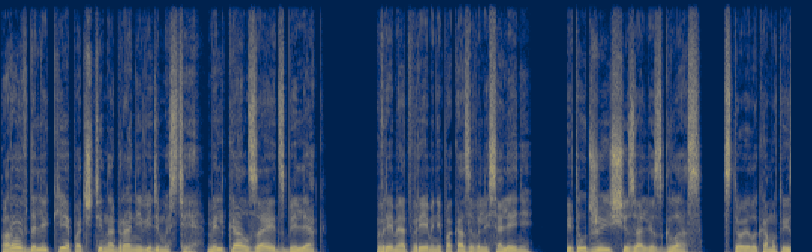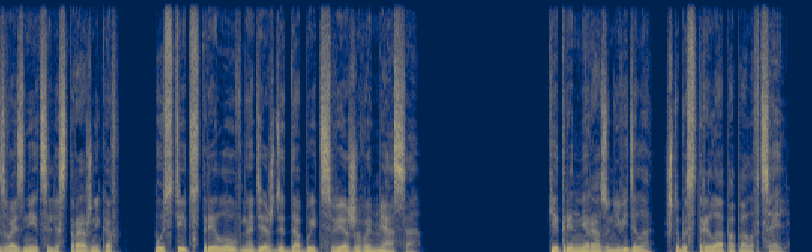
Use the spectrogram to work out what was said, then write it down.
Порой вдалеке, почти на грани видимости, мелькал заяц-беляк, время от времени показывались олени, и тут же исчезали с глаз, стоило кому-то из возниц или стражников пустить стрелу в надежде добыть свежего мяса. Китрин ни разу не видела, чтобы стрела попала в цель.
